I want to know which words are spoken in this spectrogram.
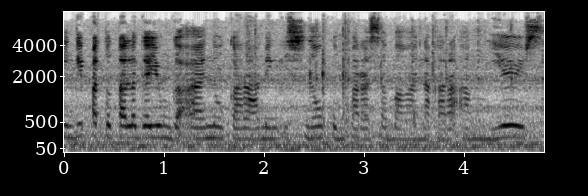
Hindi pa to talaga yung gaano karaming snow kumpara sa mga nakaraang years.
